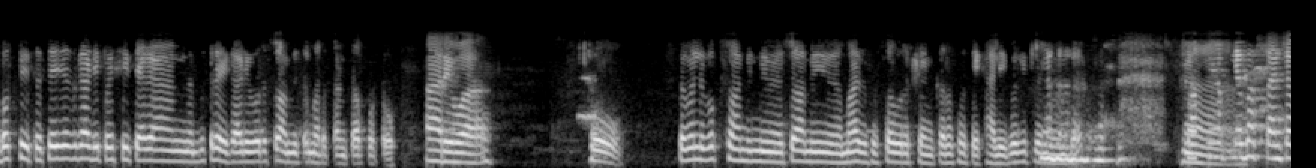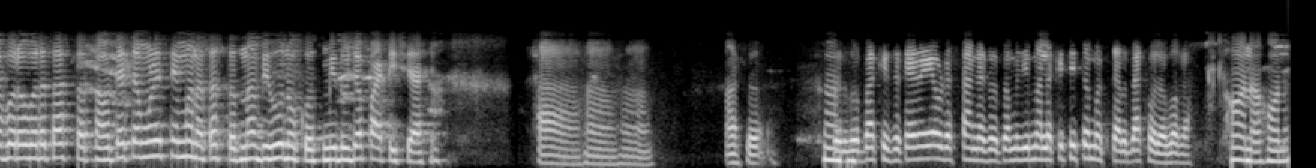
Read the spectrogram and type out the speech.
बघते तर त्याच्याच गाडीपाशी त्या गा- दुसऱ्या गाडीवर स्वामी समर्थांचा फोटो अरे वा. हो. तर म्हणलं बघ स्वामी स्वामी माझं संरक्षण करत होते खाली बघितलं ना म्हणलं. स्वामी आपल्या भक्तांच्या बरोबरच असतात ना त्याच्यामुळे ते म्हणत असतात ना भिवू नकोस मी तुझ्या पाठीशी आहे. हा हा हा. असं. तर बाकीचं काय नाही एवढंच सांगायचं होतं. म्हणजे मला किती चमत्कार दाखवला बघा. हो ना हो ना.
